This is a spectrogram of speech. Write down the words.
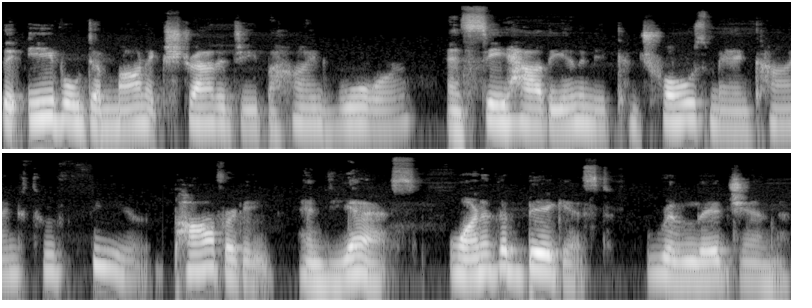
the evil demonic strategy behind war, and see how the enemy controls mankind through fear, poverty, and yes, one of the biggest, religion.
